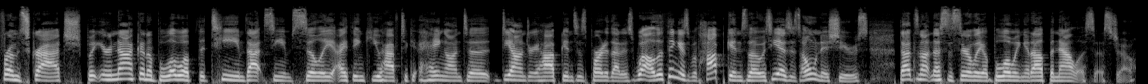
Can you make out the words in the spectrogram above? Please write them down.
from scratch, but you're not going to blow up the team. That seems silly. I think you have to hang on to DeAndre Hopkins as part of that as well. The thing is with Hopkins though is he has his own issues. That's not necessarily a blowing it up analysis, Joe.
